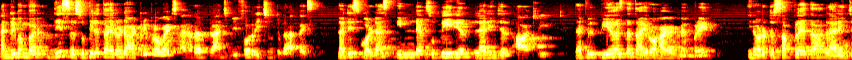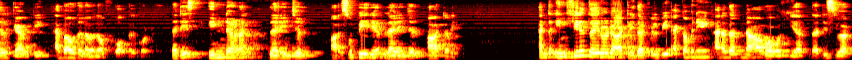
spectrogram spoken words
And remember this uh, superior thyroid artery provides another branch before reaching to the apex that is called as superior laryngeal artery that will pierce the thyrohyoid membrane in order to supply the laryngeal cavity above the level of vocal cord that is internal laryngeal uh, superior laryngeal artery. And the inferior thyroid artery that will be accompanying another nerve over here that is your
